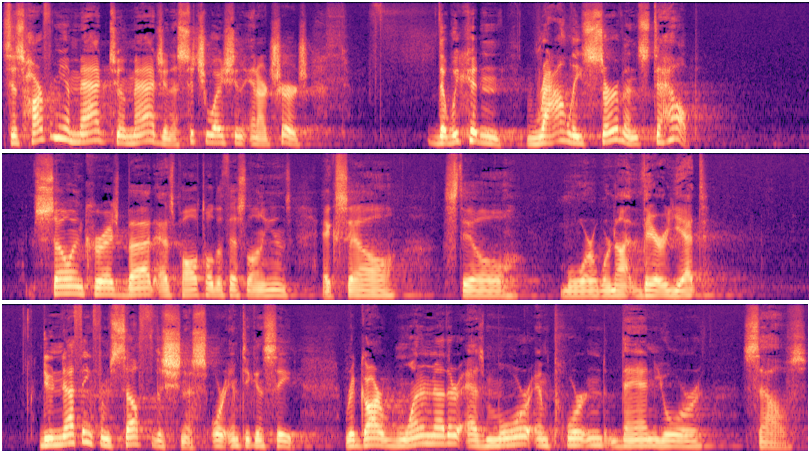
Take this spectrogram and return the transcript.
He says, hard for me to imagine a situation in our church that we couldn't rally servants to help. I'm so encouraged, but as Paul told the Thessalonians, excel still more. We're not there yet. Do nothing from selfishness or empty conceit Regard one another as more important than yourselves.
